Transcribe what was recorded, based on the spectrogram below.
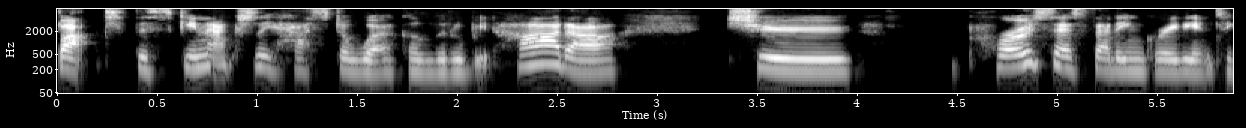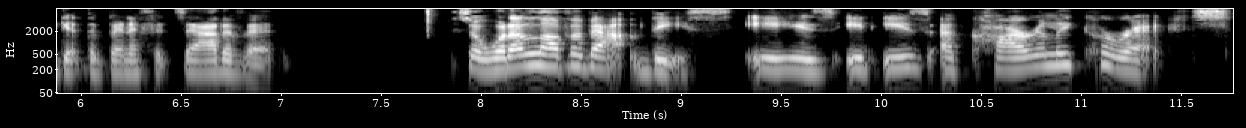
But the skin actually has to work a little bit harder to process that ingredient to get the benefits out of it. So, what I love about this is it is a chirally correct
